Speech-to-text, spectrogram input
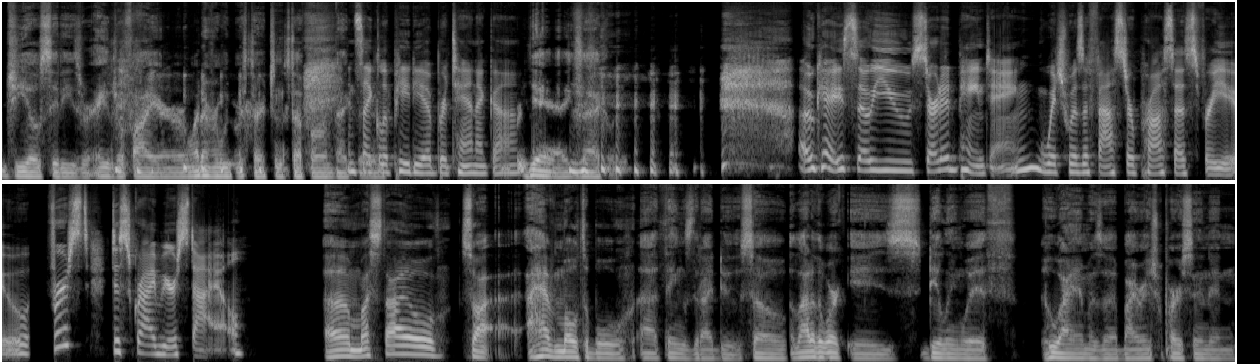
GeoCities or Angelfire or whatever we were searching stuff on back Encyclopedia then. Britannica. Yeah, exactly. okay, so you started painting, which was a faster process for you. First, describe your style. Um, my style. So I, I have multiple uh, things that I do. So a lot of the work is dealing with who I am as a biracial person and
